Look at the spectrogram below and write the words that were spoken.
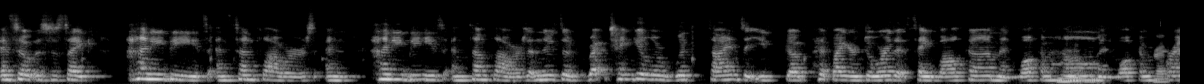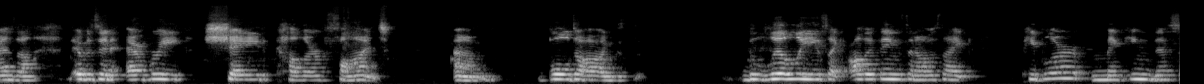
And so it was just like, honeybees and sunflowers and honeybees and sunflowers. And there's a rectangular wood signs that you go put by your door that say welcome and welcome mm-hmm. home and welcome right. friends. It was in every shade, color, font, um, bulldogs, the lilies, like all the things. And I was like, people are making this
